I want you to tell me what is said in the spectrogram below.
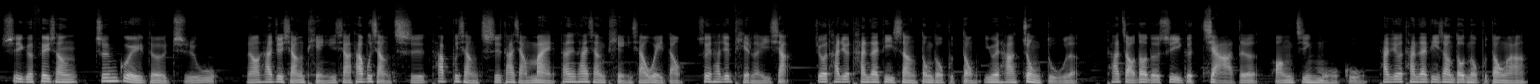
是一个非常珍贵的植物。然后他就想舔一下，他不想吃，他不想吃，他想卖，但是他想舔一下味道，所以他就舔了一下，结果他就瘫在地上动都不动，因为他中毒了。他找到的是一个假的黄金蘑菇，他就瘫在地上动都不动啊。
